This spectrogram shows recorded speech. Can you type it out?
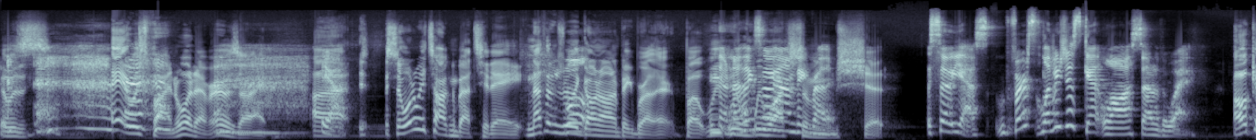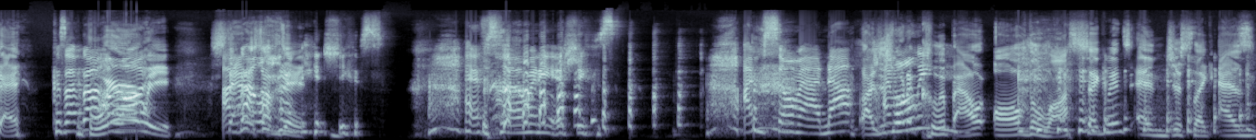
It was it was fine. Whatever. It was all right. Uh, So what are we talking about today? Nothing's really Well- going on in Big Brother, but we No, we, we going on watched Big some Brother. shit. So yes, first let me just get lost out of the way Okay, because I've got where lot, are we? I've Status got a lot update. issues. I have so many issues. I'm so mad now. I just I'm want only- to clip out all the lost segments and just like as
